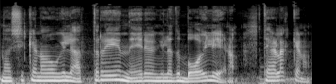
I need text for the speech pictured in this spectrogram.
നശിക്കണമെങ്കിൽ അത്രയും നേരമെങ്കിലും അത് ബോയിൽ ചെയ്യണം. തിളയ്ക്കണം.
